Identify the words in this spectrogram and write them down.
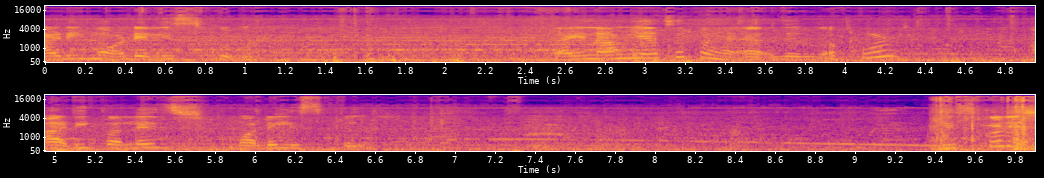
আরি মডেল স্কুল। তাই নামই আছে তো হ্যাঁ দুর্গাপুর আরি কলেজ মডেল স্কুল। মিস করিস?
